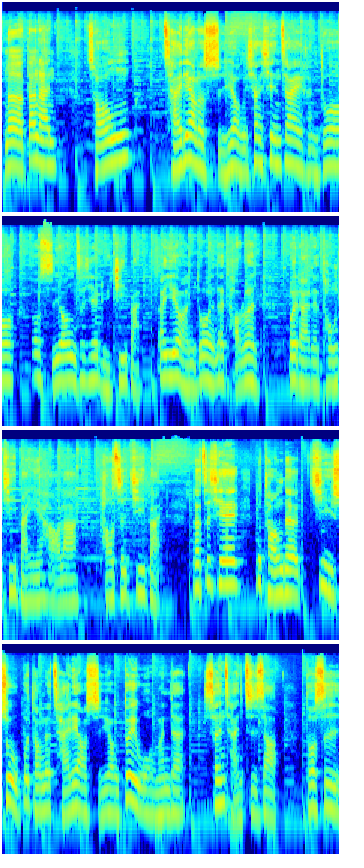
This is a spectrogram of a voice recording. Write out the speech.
那当然，从材料的使用，像现在很多都使用这些铝基板，那也有很多人在讨论未来的铜基板也好啦。陶瓷基板，那这些不同的技术、不同的材料使用，对我们的生产制造都是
